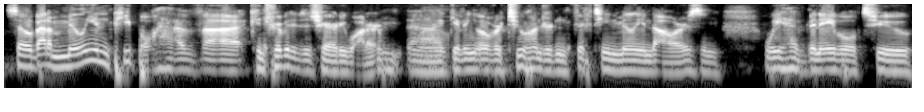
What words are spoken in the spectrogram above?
So, about a million people have uh, contributed to Charity Water, uh, Wow. giving over $215 million. And we have been able to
